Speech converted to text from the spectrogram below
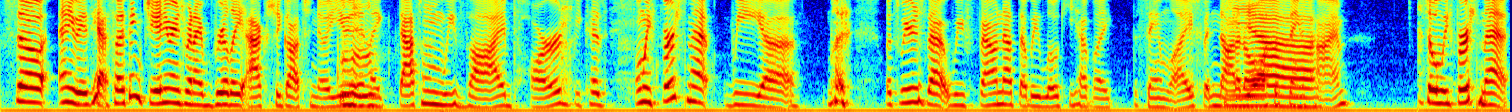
So, anyways, yeah. So I think January is when I really actually got to know you, and Mhm. like that's when we vibed hard because when we first met, we. uh What's weird is that we found out that we low key have like the same life, but not at all at the same time. So when we first met,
